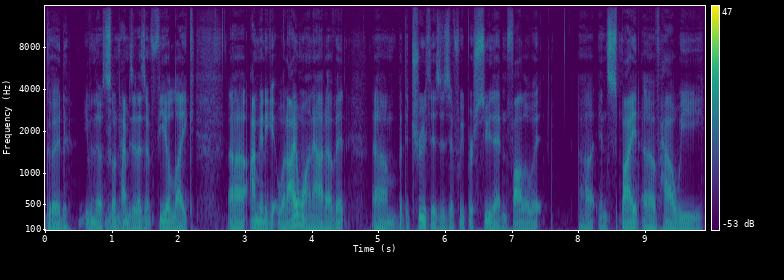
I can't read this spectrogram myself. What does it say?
good, even though mm-hmm. sometimes it doesn't feel like uh, I'm going to get what I want out of it. Um, but the truth is, is if we pursue that and follow it, uh, in spite of how we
